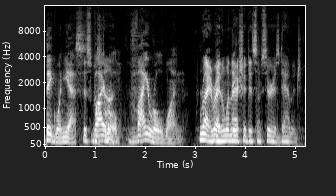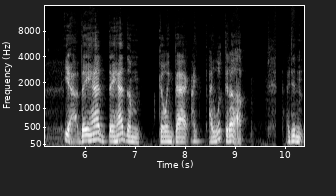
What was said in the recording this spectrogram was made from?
big one, yes, This was viral, done. viral one. Right, right. the one that actually did some serious damage. Yeah, they had they had them going back. I I looked it up. I didn't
